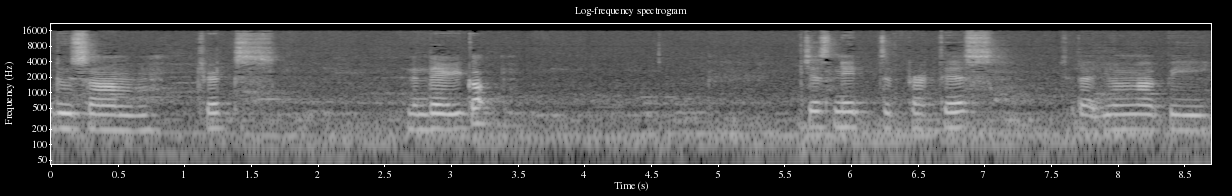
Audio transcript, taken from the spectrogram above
do some tricks. And there you go. Just need to practice so that you'll not be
